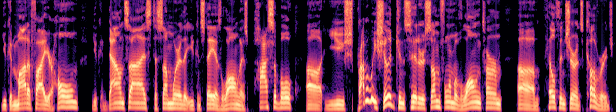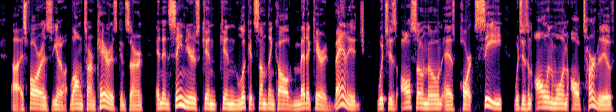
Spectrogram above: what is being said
You can modify your home. You can downsize to somewhere that you can stay as long as possible uh, you sh- probably should consider some form of long term um, health insurance coverage uh, as far as you know long term care is concerned. And then seniors can can look at something called Medicare Advantage, which is also known as Part C, which is an all in one alternative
